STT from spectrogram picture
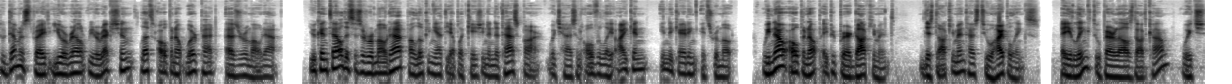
To demonstrate URL redirection, let's open up WordPad as a remote app. You can tell this is a remote app by looking at the application in the taskbar, which has an overlay icon indicating it's remote. We now open up a prepared document. This document has two hyperlinks. A link to parallels.com, which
